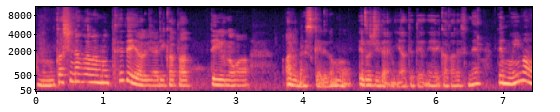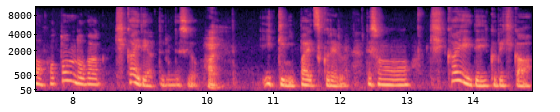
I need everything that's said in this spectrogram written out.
あの昔ながらの手でやるやり方っていうのはあるんですけれども江戸時代にやってたようなやり方ですね。でも今はほとんどが機械でやってるんですよ。はい。一気にいっぱい作れる。でその機械で行くべきか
